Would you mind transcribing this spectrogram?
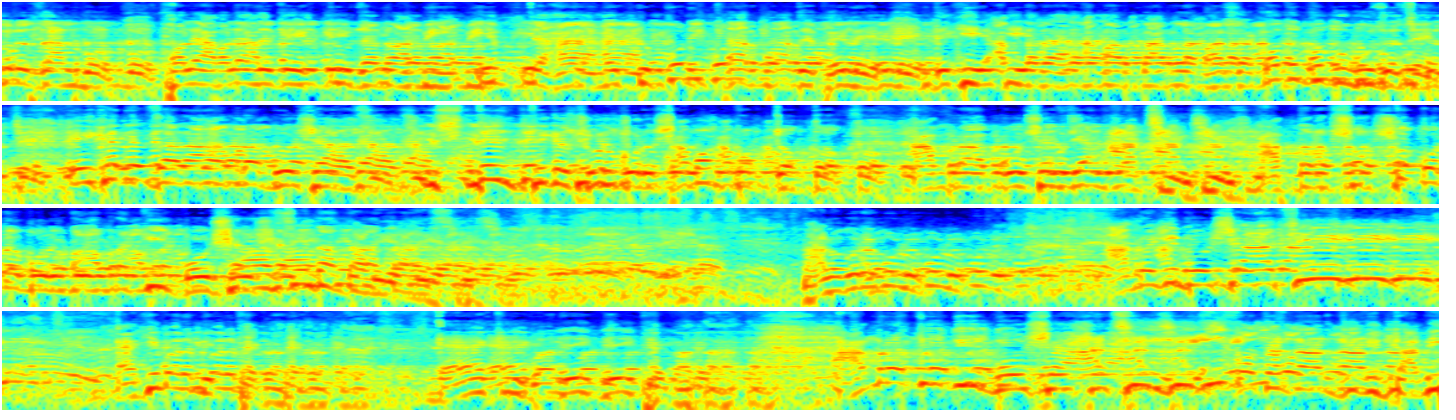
করে জানব? ফলে আপনাদেরকে একটু যেন আমি একটু পরীক্ষার মধ্যে ফেলে দেখি আপনারা আমার বাংলা ভাষা কতটুকু বুঝেছেন। এখানে যারা আমরা বসে আছি, স্টেজ থেকে শুরু করে সামন পর্যন্ত আমরা বসে যে আছি, আপনারা সত্য করে বলুন, আমরা কি বসে আছি না দাঁড়িয়ে আছি? ভালো করে বলুন। আমরা কি বসে আছি? একেবারে মিথ্যা কথা। একেবারে মিথ্যা কথা। আমরা যদি বসে আছি, এই কথাটার যদি দাবি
